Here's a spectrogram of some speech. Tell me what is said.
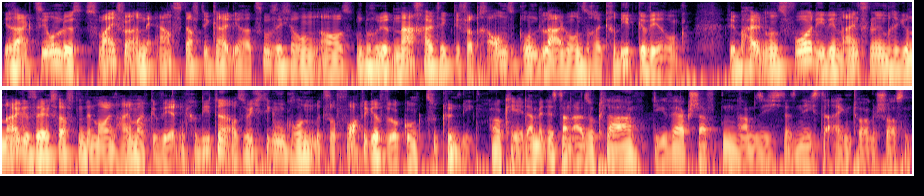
Ihre Aktion löst Zweifel an der Ernsthaftigkeit ihrer Zusicherungen aus und berührt nachhaltig die Vertrauensgrundlage unserer Kreditgewährung. Wir behalten uns vor, die den einzelnen Regionalgesellschaften der neuen Heimat gewährten Kredite aus wichtigem Grund mit sofortiger Wirkung zu kündigen. Okay, damit ist dann also klar, die Gewerkschaften haben sich das nächste Eigentor geschossen.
